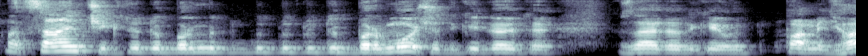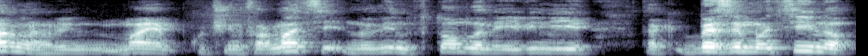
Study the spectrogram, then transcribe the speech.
пацанчик, тут бормоче, такий, знаєте, знаєте, такий от пам'ять гарна, він має кучу інформації, але він втомлений і він її так беземоційно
